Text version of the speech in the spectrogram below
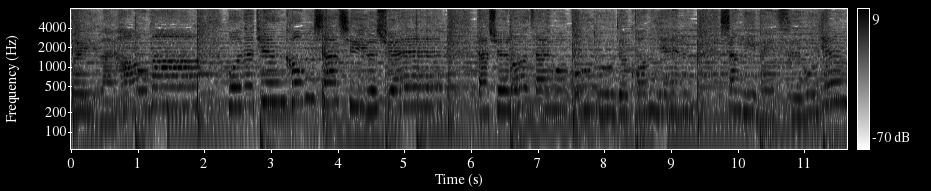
回来好吗？我的天空下起了雪，大雪落在我孤独的旷野，想你每次无言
